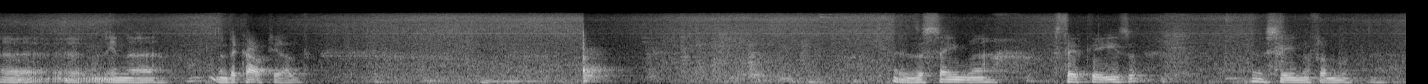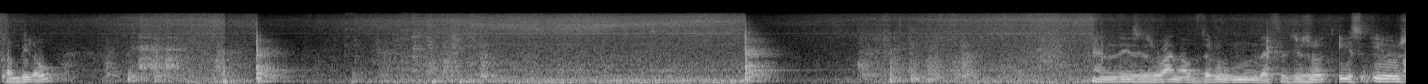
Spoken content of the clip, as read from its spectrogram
uh, in uh, in the courtyard. the same uh, staircase uh, seen from, from below. And this is one of the rooms that is used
